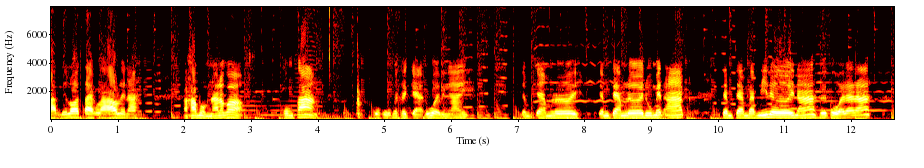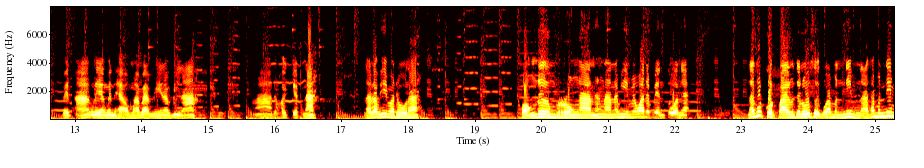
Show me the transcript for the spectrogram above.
าดหรือรอยแตกร้าวเลยนะนะครับผมนะแล้วก็โครงสร้างโอ้โหไม่เคยแกะด้วยเป็นไงแจมๆเลยแจมๆเลยดูเม็ดอาร์ค แจมๆแบบนี้เลยนะสวยๆแล้วนะเม็ดอาร์คเรียงเป็นแถวมาแบบนี้นะพี่นะอ่าเดี๋ยวค่อยเก็บนะ แล้วถ้าพี่มาดูนะ ของเดิมโรงงานทั้งนั้นนะพี่ไม่ว่าจะเป็นตัวเนี้ยนะถ้ากดไปมันจะรู้สึกว่ามันนิ่มนะ ถ้ามันนิ่ม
